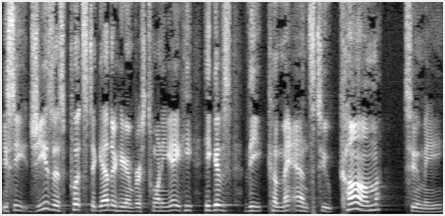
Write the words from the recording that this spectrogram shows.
You see, Jesus puts together here in verse 28, he, he gives the commands to come to me,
